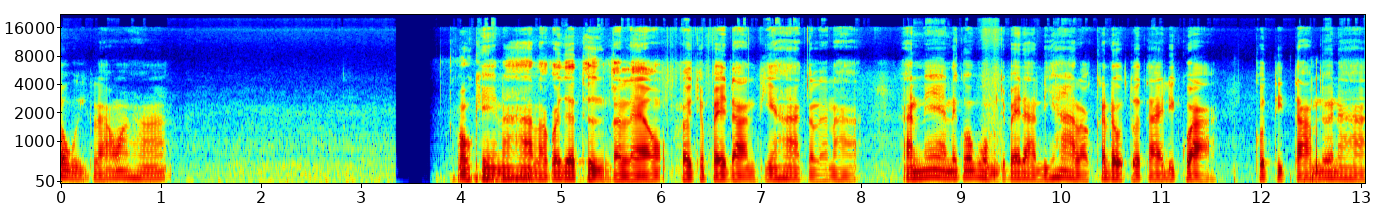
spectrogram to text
ตกอีกแล้วอะฮะ โอเคนะฮะ เราก็จะถึงกันแล้ว เราจะไปด่านที่ห้ากันแล้วนะฮะ อันแน่นึกว่าผมจะไปด่านที่ห้าหรอกระโดดตัวตายดีกว่า กดติดตามด้วยนะฮะ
